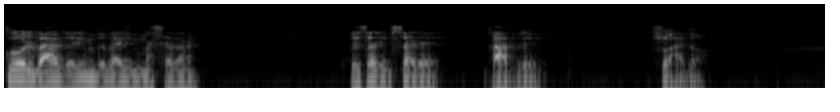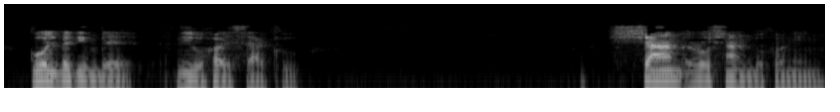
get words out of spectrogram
گل برداریم ببریم مثلا. بذاریم سر قبر شهدا. گل بدیم به نیروهای سرکوب. شم روشن بکنیم.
